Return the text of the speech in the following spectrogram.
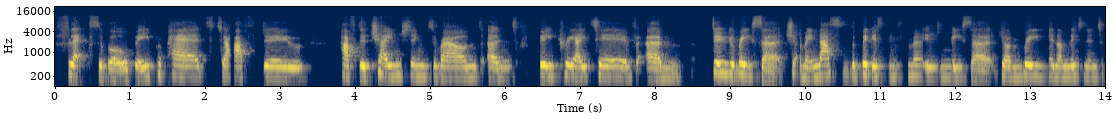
flexible. Be prepared to have to have to change things around and be creative um, do your research i mean that's the biggest thing for me is research i'm reading i'm listening to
